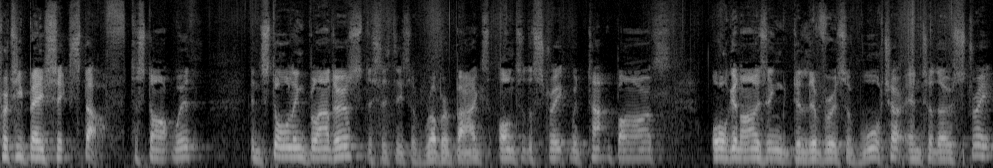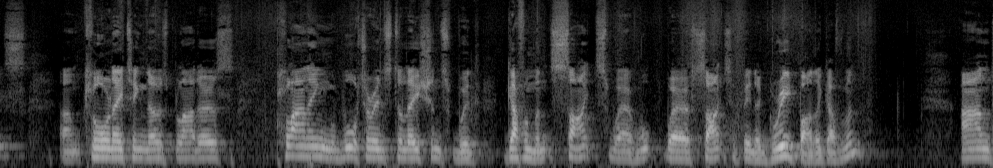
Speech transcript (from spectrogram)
Pretty basic stuff to start with. Installing bladders, this is, these are rubber bags, onto the street with tap bars, organising deliveries of water into those streets, um, chlorinating those bladders, planning water installations with government sites where, where sites have been agreed by the government. And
